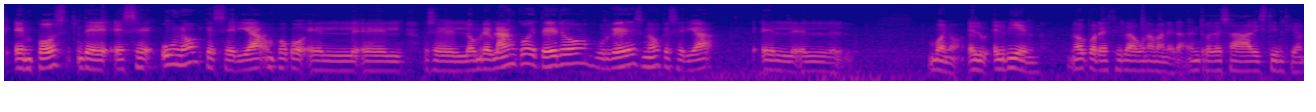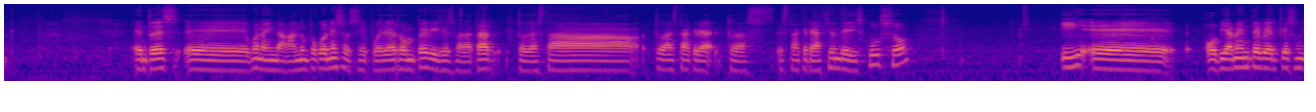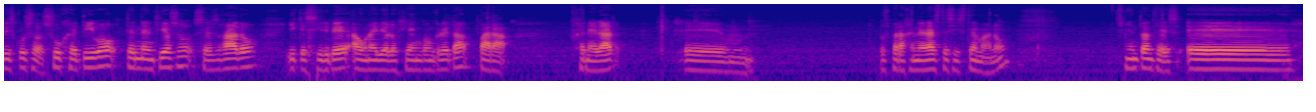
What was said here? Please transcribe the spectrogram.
en pos de ese uno que sería un poco el, el, pues el hombre blanco, hetero, burgués, ¿no? Que sería el, bueno, el, el bien, ¿no? Por decirlo de alguna manera, dentro de esa distinción. Entonces, eh, bueno, indagando un poco en eso, se puede romper y desbaratar toda esta, toda esta, toda esta creación de discurso y eh, obviamente ver que es un discurso subjetivo, tendencioso, sesgado y que sirve a una ideología en concreta para generar, eh, pues para generar este sistema, ¿no? Entonces, el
